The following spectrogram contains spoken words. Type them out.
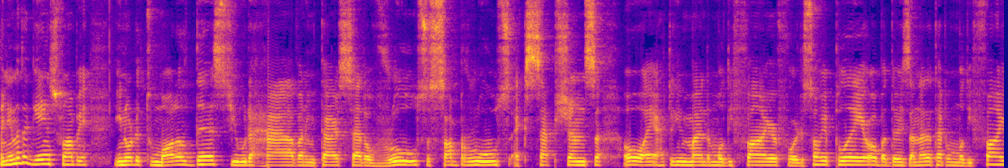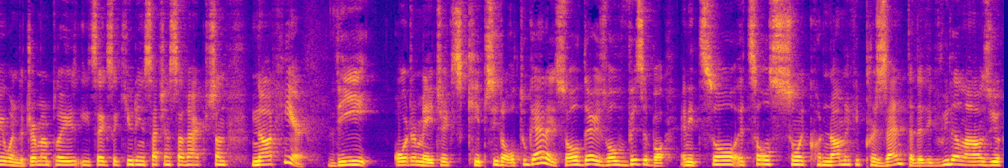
and in other games, probably in order to model this, you would have an entire set of rules, sub-rules, exceptions. Oh, I have to keep in mind modifier for the Soviet player. Oh, but there is another type of modifier when the German player is executing such and such action. Not here. The order matrix keeps it all together. It's all there it's all visible and it's all it's all so economically presented that it really allows you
